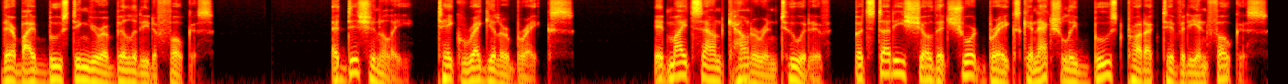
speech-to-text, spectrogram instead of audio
thereby boosting your ability to focus. Additionally, take regular breaks. It might sound counterintuitive, but studies show that short breaks can actually boost productivity and focus.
